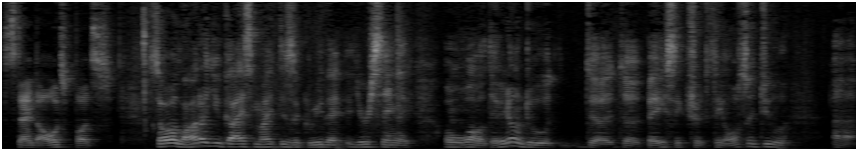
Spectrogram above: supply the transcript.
stand out, but So a lot of you guys might disagree that you're saying like, oh well, they don't do the the basic tricks. They also do uh,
